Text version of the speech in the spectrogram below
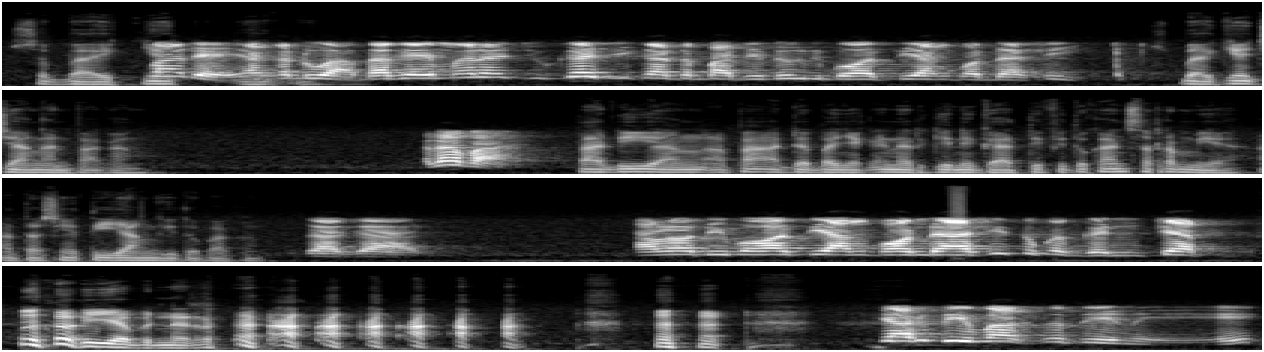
Sebaiknya Pak deh, yang kedua, bagaimana juga jika tempat tidur di bawah tiang pondasi? sebaiknya jangan Pak Kang. Kenapa? Tadi yang apa ada banyak energi negatif itu kan serem ya, atasnya tiang gitu Pak. Gagal. Kalau di bawah tiang pondasi itu kegencet. Iya bener. Yang dimaksud ini,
